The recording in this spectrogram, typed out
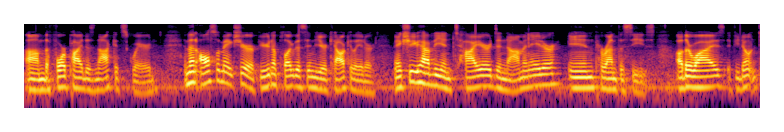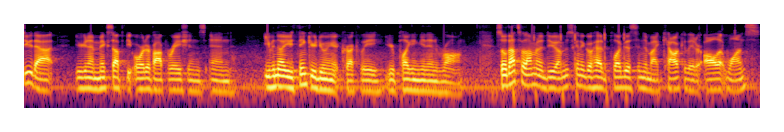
Um, the 4 pi does not get squared. And then also make sure, if you're going to plug this into your calculator, Make sure you have the entire denominator in parentheses. Otherwise, if you don't do that, you're going to mix up the order of operations and even though you think you're doing it correctly, you're plugging it in wrong. So that's what I'm going to do. I'm just going to go ahead and plug this into my calculator all at once.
